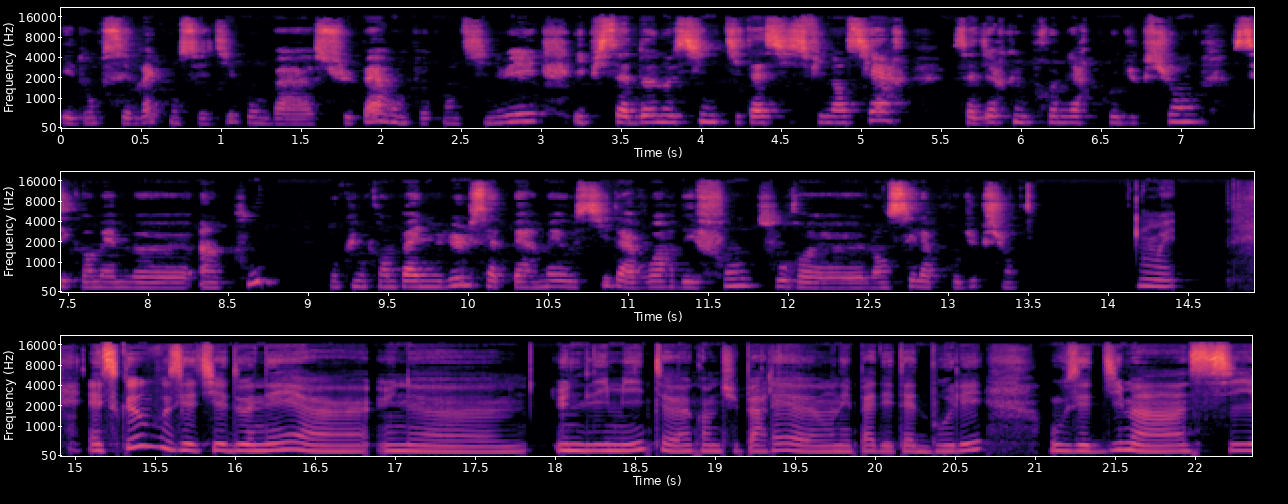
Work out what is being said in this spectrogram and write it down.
et donc c'est vrai qu'on s'est dit bon bah super, on peut continuer. Et puis ça donne aussi une petite assise financière, c'est-à-dire qu'une première production c'est quand même un coût. Une campagne Ulule, ça te permet aussi d'avoir des fonds pour euh, lancer la production. Oui. Est-ce que vous étiez donné euh, une, euh, une, limite quand tu parlais on n'est pas des têtes brûlées où vous êtes dit ben, si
